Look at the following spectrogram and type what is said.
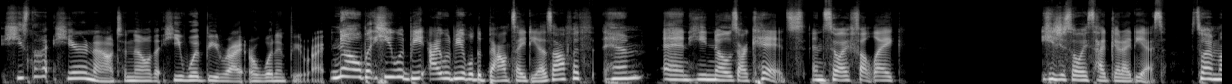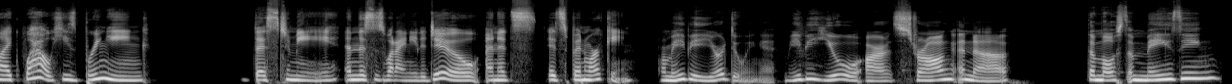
he's not here now to know that he would be right or wouldn't be right. No, but he would be I would be able to bounce ideas off with him and he knows our kids. And so I felt like he just always had good ideas. So I'm like, wow, he's bringing this to me and this is what I need to do and it's it's been working. Or maybe you're doing it. Maybe you are strong enough, the most amazing,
